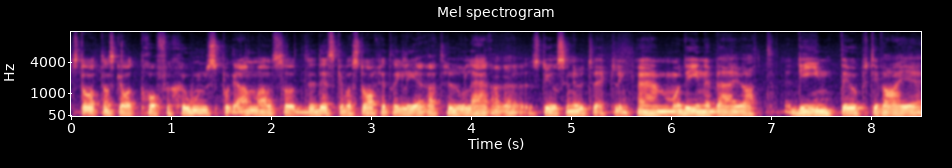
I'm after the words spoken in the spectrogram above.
Staten ska ha ett professionsprogram, alltså det ska vara statligt reglerat hur lärare styr sin utveckling. Ehm, och det innebär ju att det inte är upp till varje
